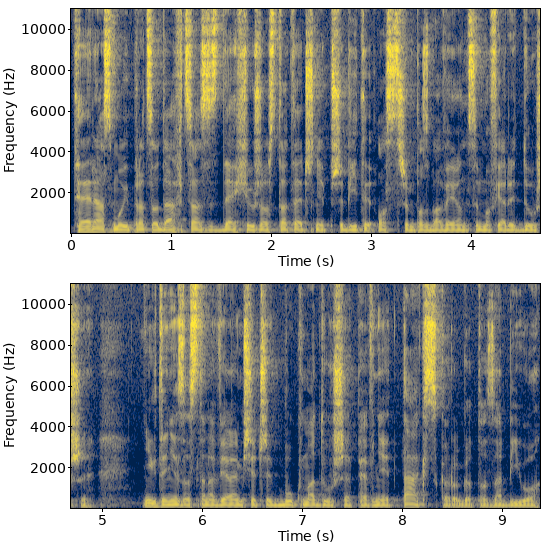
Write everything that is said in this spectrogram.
Teraz mój pracodawca zdechł już ostatecznie, przybity ostrzem pozbawiającym ofiary duszy. Nigdy nie zastanawiałem się, czy Bóg ma duszę. Pewnie tak, skoro go to zabiło.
